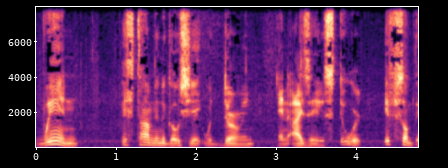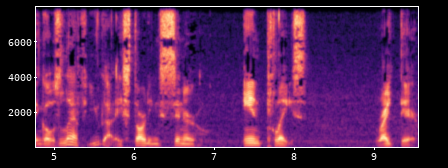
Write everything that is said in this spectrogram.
when it's time to negotiate with Duren and Isaiah Stewart, if something goes left, you got a starting center in place right there.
